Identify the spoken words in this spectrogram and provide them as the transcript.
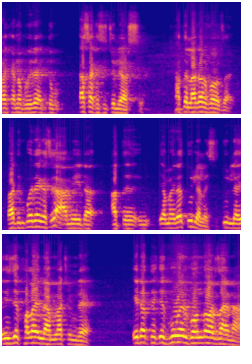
পায়খানা বইরে একদম কাছাকাছি চলে আসছে। হাতে লাগার পাওয়া যায়। লাঠিম পড়ে গেছে, আমি এটা হাতে এমাইরা তুলে লাইছি। তুলে এই যে খলাইলাম লাঠিম রে, এটা থেকে গুয়ের গন্ধ আর যায় না।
